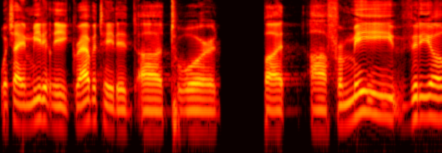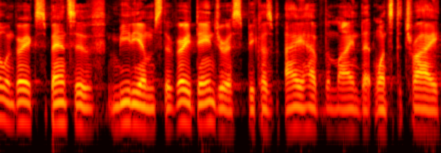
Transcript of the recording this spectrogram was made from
which I immediately gravitated uh, toward. But uh, for me, video and very expansive mediums, they're very dangerous because I have the mind that wants to try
